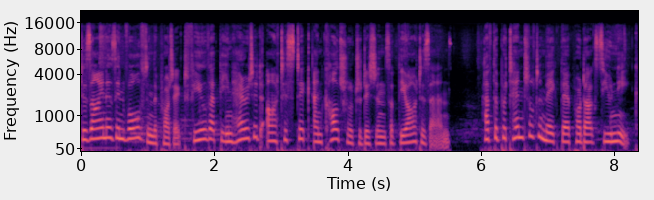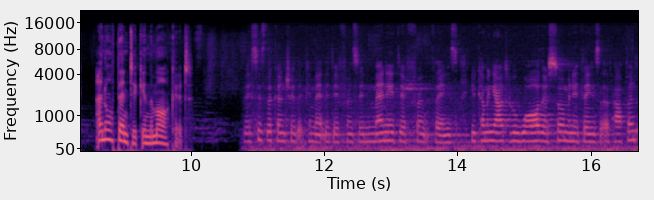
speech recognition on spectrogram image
Designers involved in the project feel that the inherited artistic and cultural traditions of the artisans have the potential to make their products unique and authentic in the market. This is the country that can make the difference in many different things. You're coming out of a war, there's so many things that have happened.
